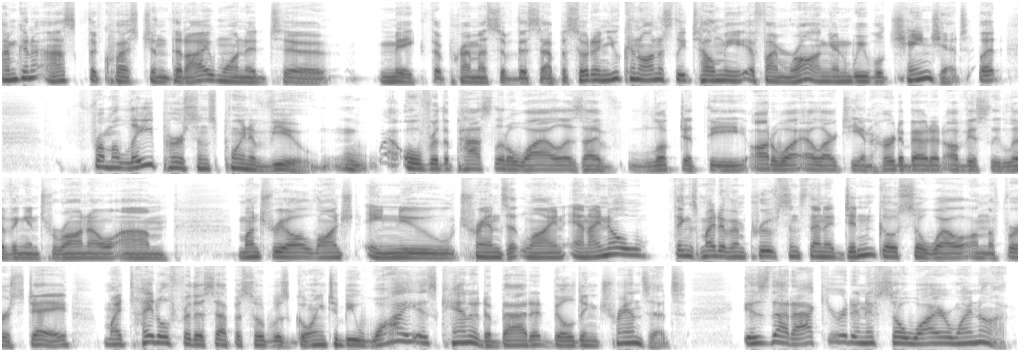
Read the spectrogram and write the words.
I'm going to ask the question that I wanted to make the premise of this episode, and you can honestly tell me if I'm wrong and we will change it. But from a layperson's point of view, over the past little while, as I've looked at the Ottawa LRT and heard about it, obviously living in Toronto, um, Montreal launched a new transit line, and I know things might have improved since then. It didn't go so well on the first day. My title for this episode was going to be Why is Canada Bad at Building Transit? Is that accurate? And if so, why or why not?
